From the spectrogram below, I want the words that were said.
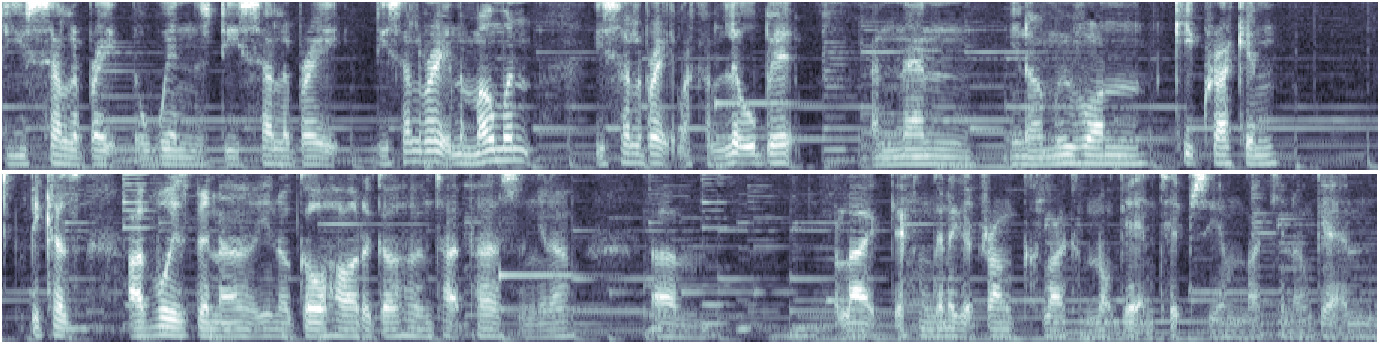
do you celebrate the wins? Do you celebrate? Do you celebrate in the moment? Do you celebrate like a little bit, and then you know move on, keep cracking? Because I've always been a you know go hard or go home type person. You know, um, but like, if I'm gonna get drunk, like I'm not getting tipsy. I'm like, you know, getting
